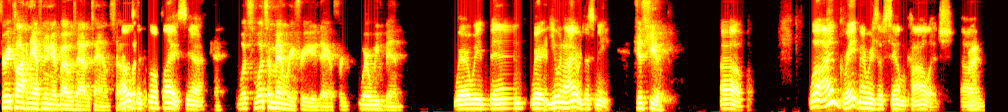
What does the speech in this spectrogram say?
three o'clock in the afternoon. Everybody was out of town. So that was a cool place. Yeah. What's what's a memory for you there for where we've been? Where we've been? Where you and I, or just me? Just you. Oh, well, I have great memories of Salem College. Um,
